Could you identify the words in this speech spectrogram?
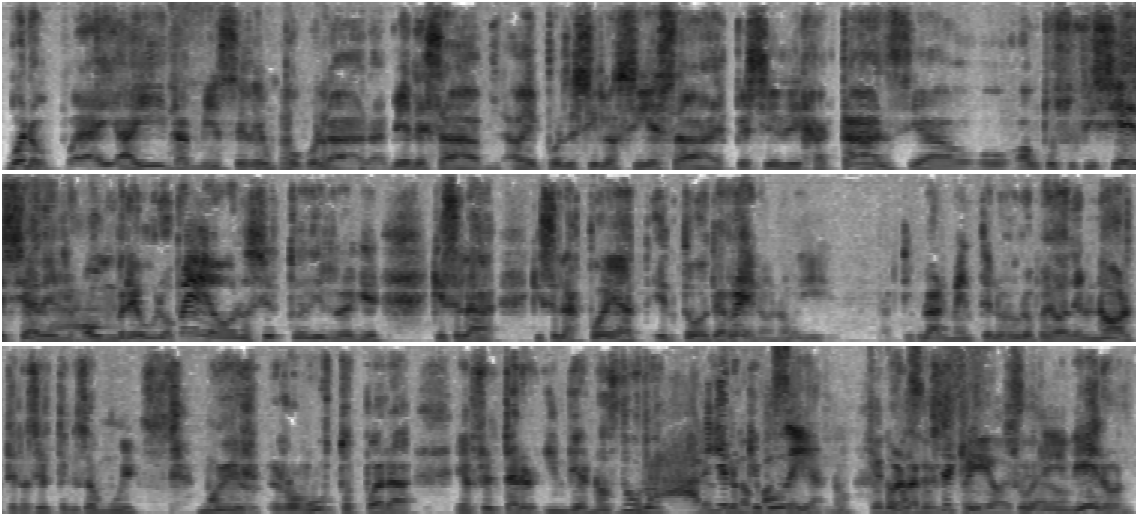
Bueno, pues ahí, también se ve un poco la, también esa, a ver, por decirlo así, esa especie de jactancia o, autosuficiencia del hombre europeo, ¿no es cierto? Decir que, que se la, que se las puede en todo terreno, ¿no? Y particularmente los europeos del norte, ¿no es cierto?, que son muy, muy robustos para enfrentar inviernos duros, creyeron que, podían, ¿no? bueno, la cosa es que sobrevivieron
